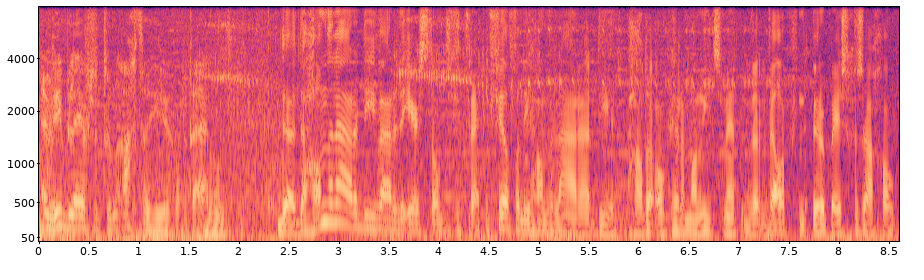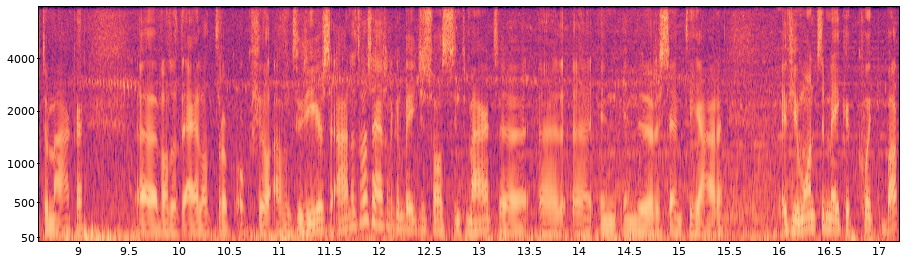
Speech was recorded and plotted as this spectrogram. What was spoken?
En wie bleef er toen achter hier op het eiland? De, de, handelaren die waren de eerste om te vertrekken. Veel van die handelaren die hadden ook helemaal niets met welk Europees gezag ook te maken. Uh, want het eiland trok ook veel avonturiers aan. Het was eigenlijk een beetje zoals Sint Maarten uh, uh, in, in de recente jaren. If you want to make a quick buck,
